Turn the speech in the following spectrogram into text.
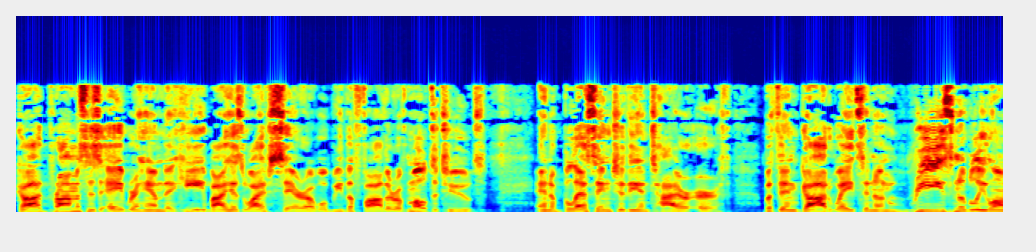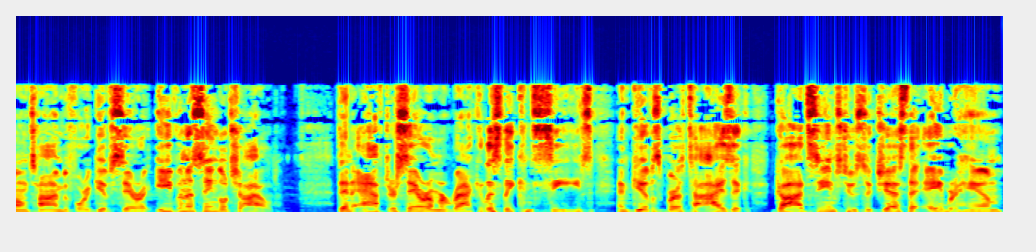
God promises Abraham that he, by his wife Sarah, will be the father of multitudes and a blessing to the entire earth. But then God waits an unreasonably long time before he gives Sarah even a single child. Then after Sarah miraculously conceives and gives birth to Isaac, God seems to suggest that Abraham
